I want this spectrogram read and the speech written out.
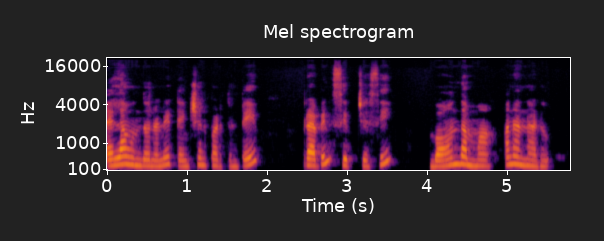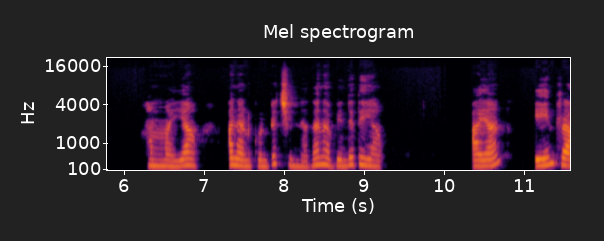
ఎలా ఉందోనని టెన్షన్ పడుతుంటే ప్రవీణ్ సిప్ చేసి బాగుందమ్మా అని అన్నాడు. అమ్మయ్యా అని అనుకుంటూ చిన్నగా నవ్వింది దియా. అయాన్ ఏంట్రా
